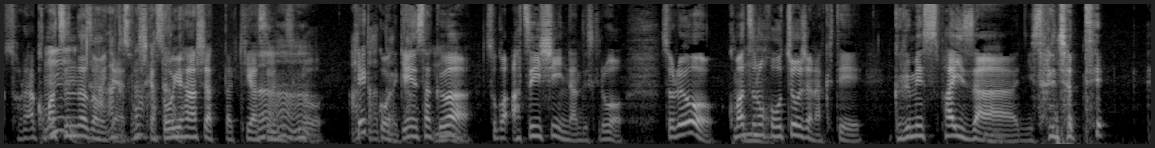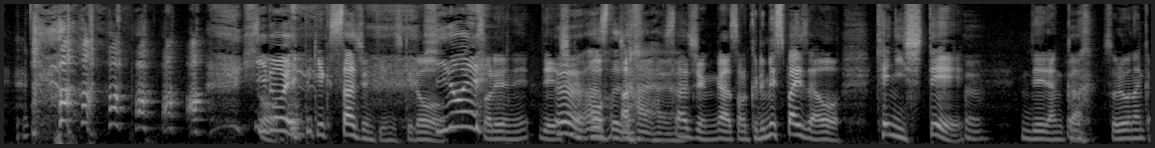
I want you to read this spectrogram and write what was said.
それは小松んだぞみたいな、確かそういう話だった気がするんですけど、結構ね原作はそこ熱いシーンなんですけどそれを小松の包丁じゃなくて、グルメスパイザーにされちゃって、ひどい。結局スタージュンって言うんですけどひどい。それね。でうんしかも、あスタージュンがそのグルメスパイザーを手にして、うん。でなんかうん。それをなんか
